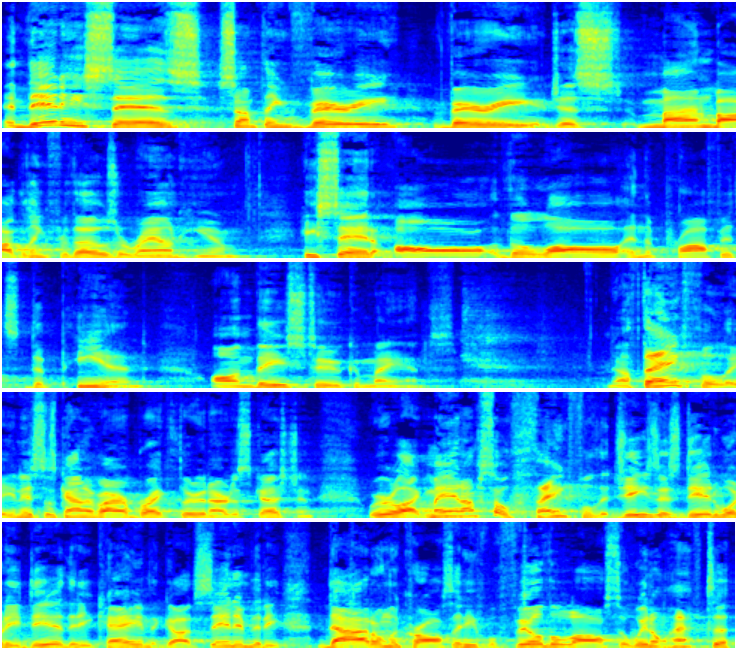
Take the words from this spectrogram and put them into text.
And then he says something very, very just mind boggling for those around him. He said, All the law and the prophets depend on these two commands. Now, thankfully, and this is kind of our breakthrough in our discussion, we were like, man, I'm so thankful that Jesus did what he did, that he came, that God sent him, that he died on the cross, that he fulfilled the law, so we don't have to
